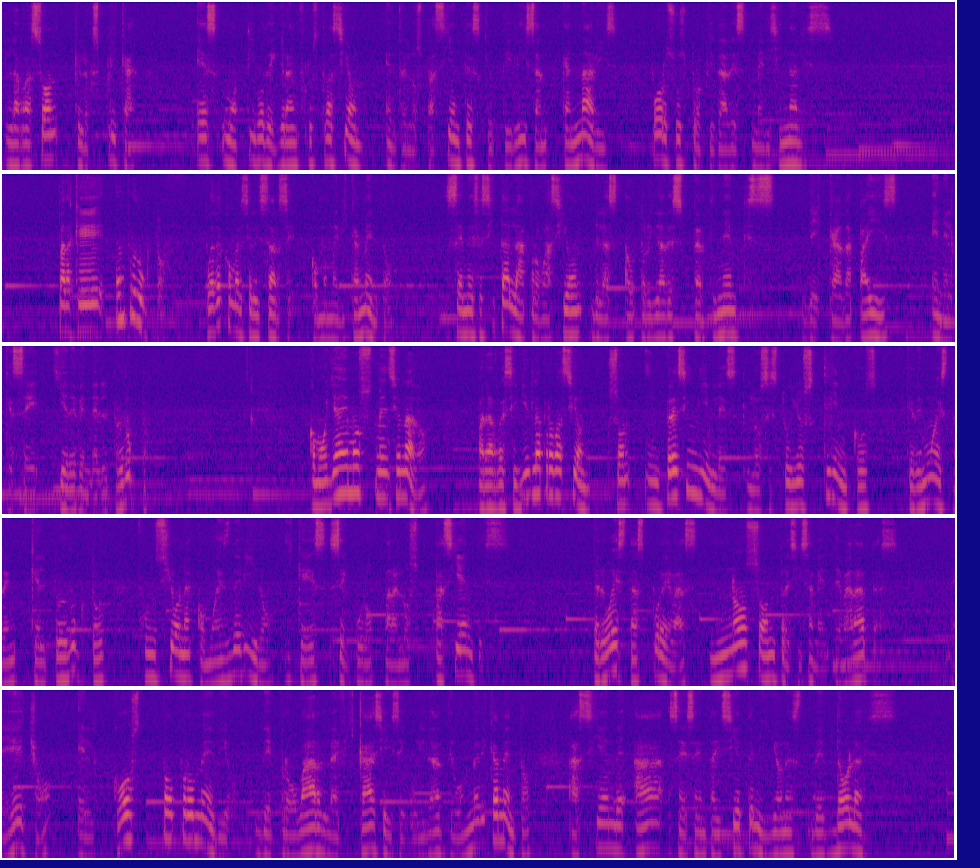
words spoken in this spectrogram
la razón que lo explica es motivo de gran frustración entre los pacientes que utilizan cannabis por sus propiedades medicinales. Para que un producto pueda comercializarse como medicamento, se necesita la aprobación de las autoridades pertinentes de cada país en el que se quiere vender el producto. Como ya hemos mencionado, para recibir la aprobación son imprescindibles los estudios clínicos que demuestren que el producto funciona como es debido y que es seguro para los pacientes. Pero estas pruebas no son precisamente baratas. De hecho, el costo promedio de probar la eficacia y seguridad de un medicamento asciende a 67 millones de dólares,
